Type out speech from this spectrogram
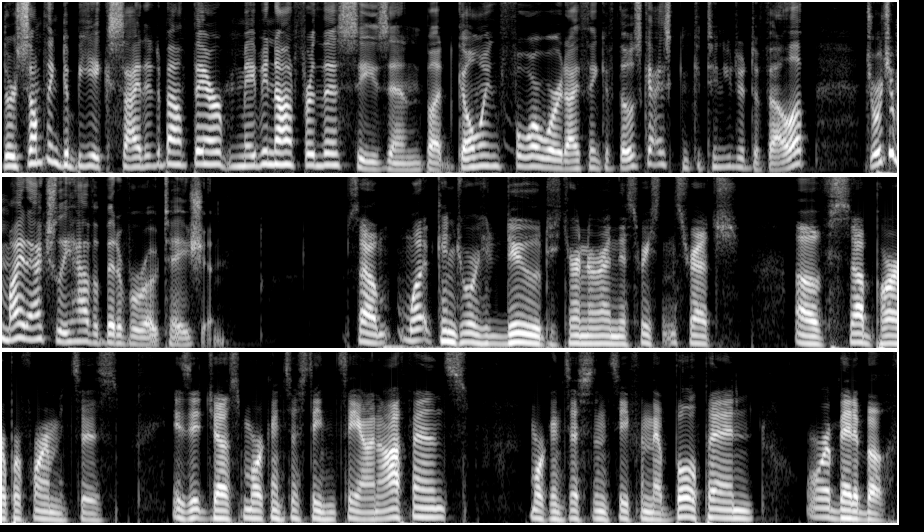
there's something to be excited about there. Maybe not for this season, but going forward, I think if those guys can continue to develop, Georgia might actually have a bit of a rotation. So, what can Georgia do to turn around this recent stretch of subpar performances? Is it just more consistency on offense, more consistency from the bullpen, or a bit of both?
